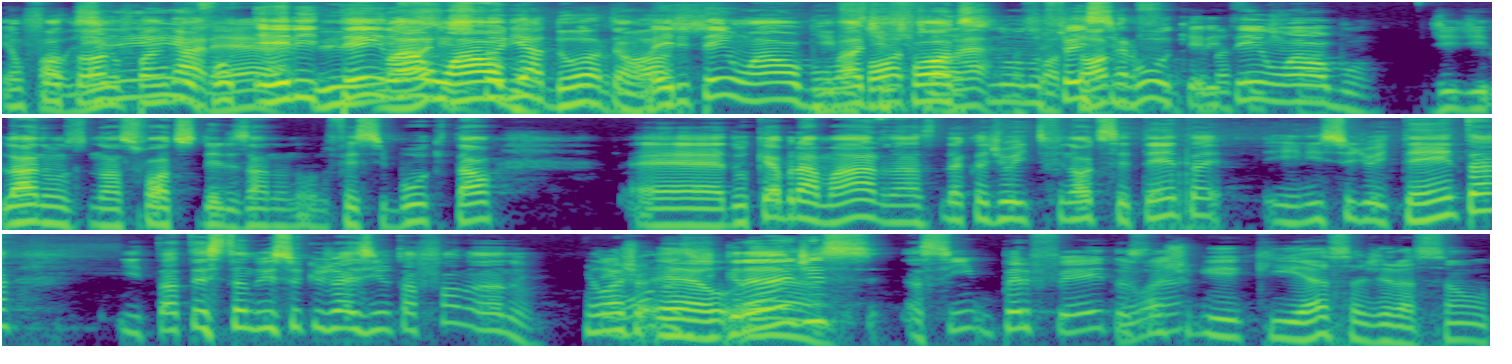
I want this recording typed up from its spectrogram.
É um Paulinho fotógrafo. Pangaré. Ele tem lá um álbum. Então, nosso. ele tem um álbum De lá de foto, fotos né? no, no Facebook. Ele tem um foto. álbum de, de- lá nos, nas fotos deles lá no, no Facebook e tal. é, do quebra-mar na década de 8, final de 70 e início de 80 e tá testando isso que o Jairzinho tá falando. Eu Tem acho- é, grandes, assim, perfeitas, Eu né? acho que, que essa geração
